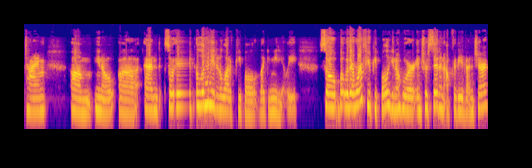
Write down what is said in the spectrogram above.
time um, you know uh, and so it eliminated a lot of people like immediately so, but there were a few people, you know, who were interested and up for the adventure.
